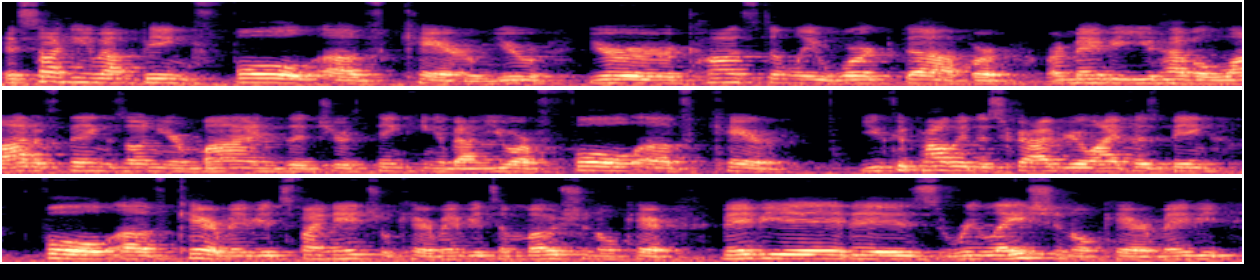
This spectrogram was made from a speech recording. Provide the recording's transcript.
It's talking about being full of care. You're, you're constantly worked up, or, or maybe you have a lot of things on your mind that you're thinking about. You are full of care. You could probably describe your life as being full of care. Maybe it's financial care, maybe it's emotional care, maybe it is relational care, maybe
